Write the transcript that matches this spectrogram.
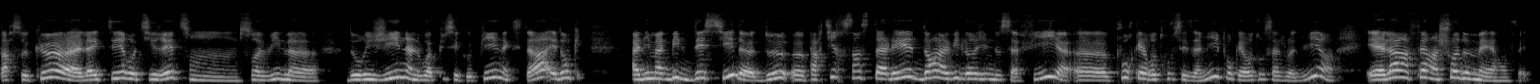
parce qu'elle a été retirée de son, sa ville d'origine, elle ne voit plus ses copines, etc. Et donc, Ali McBeal décide de euh, partir s'installer dans la ville d'origine de sa fille euh, pour qu'elle retrouve ses amis, pour qu'elle retrouve sa joie de vivre. Et elle a à faire un choix de mère, en fait,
